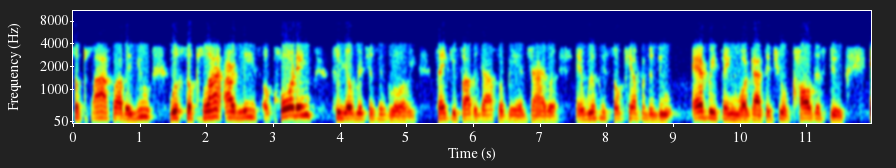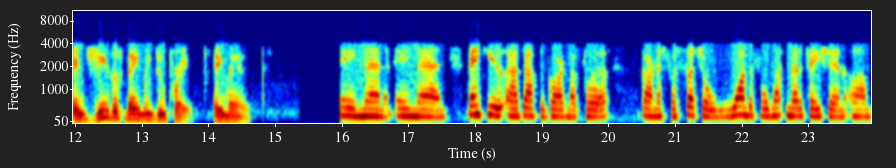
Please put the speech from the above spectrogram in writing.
supply, Father. You will supply our needs according to your riches and glory. Thank you, Father God, for being Jireh. And we'll be so careful to do everything, Lord God, that you have called us to. In Jesus' name we do pray. Amen. Amen and amen. Thank you, uh, Dr. Garner, for Garner for such a wonderful meditation um,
